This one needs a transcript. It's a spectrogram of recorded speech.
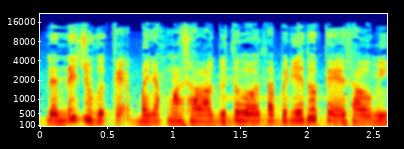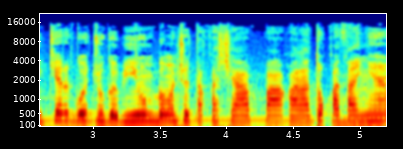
Dan dia juga kayak banyak masalah gitu loh tapi dia tuh kayak selalu mikir gue juga bingung banget cerita ke siapa. Karena tuh katanya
